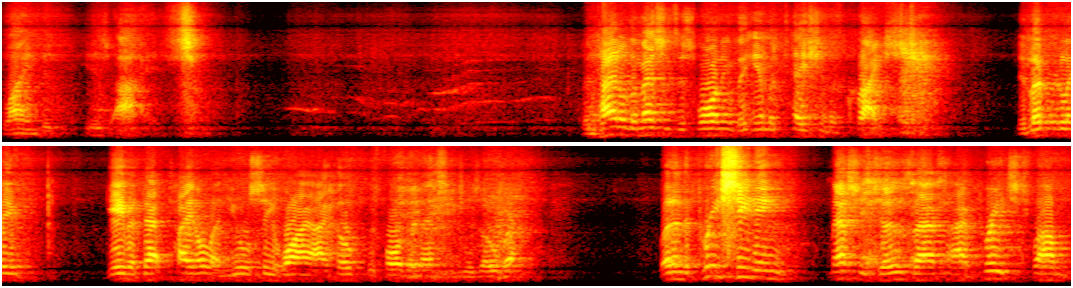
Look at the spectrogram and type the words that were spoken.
blinded his eyes. The title of the message this morning, The Imitation of Christ. Deliberately gave it that title, and you'll see why I hope before the message is over. But in the preceding messages that I preached from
